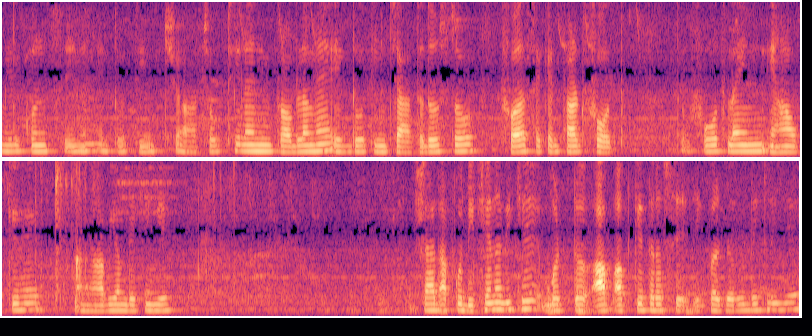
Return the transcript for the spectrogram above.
मेरी कौन सी लाइन? एक, दो, तीन, चार। चौथी लाइन में प्रॉब्लम है। एक, दो, तीन, चार। तो दोस्तों फ़र्स्ट सेकंड थर्ड फोर्थ तो फोर्थ लाइन यहाँ ओके है। यहाँ भी हम देखेंगे। शायद आपको दिखे ना दिखे बट आप आपके तरफ़ से एक बार ज़रूर देख लीजिए।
